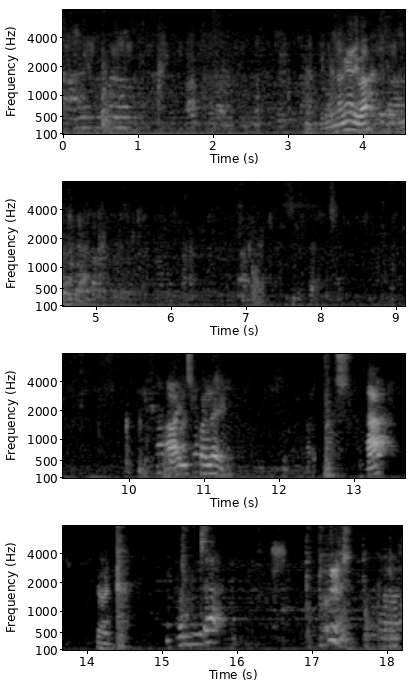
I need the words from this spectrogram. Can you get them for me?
Ganyan lang yan, di ba? Ayos pala eh. Ha? Parang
